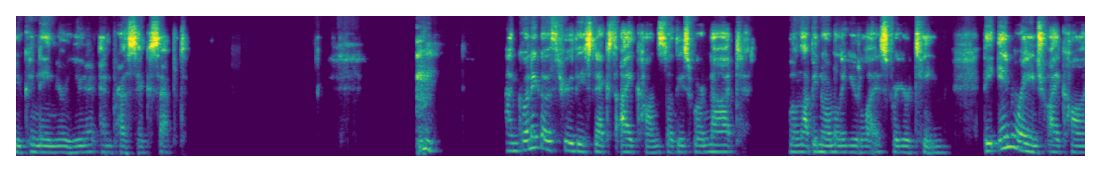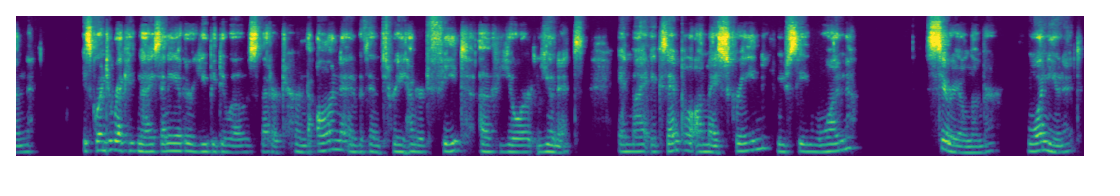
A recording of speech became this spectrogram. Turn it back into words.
you can name your unit and press accept. I'm going to go through these next icons. So these were not will not be normally utilized for your team. The in range icon is going to recognize any other UbiDuos that are turned on and within 300 feet of your unit. In my example on my screen, you see one serial number, one unit,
